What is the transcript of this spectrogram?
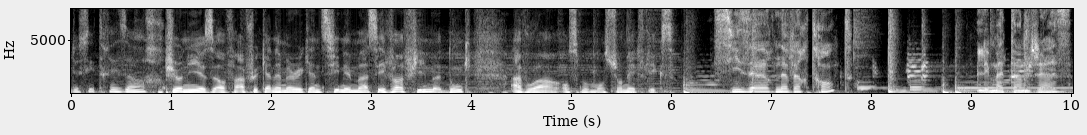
de ces trésors. Pioneers of African American Cinema, c'est 20 films donc à voir en ce moment sur Netflix. 6h, 9h30, les matins de jazz.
